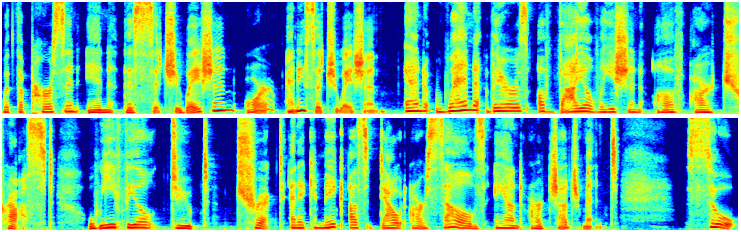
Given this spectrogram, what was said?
with the person in this situation or any situation. And when there's a violation of our trust, we feel duped tricked and it can make us doubt ourselves and our judgment. So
